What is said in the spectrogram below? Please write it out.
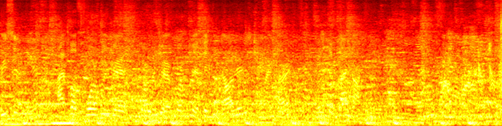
recently, I put 400 400 450 dollars in my card, and it declined on me.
